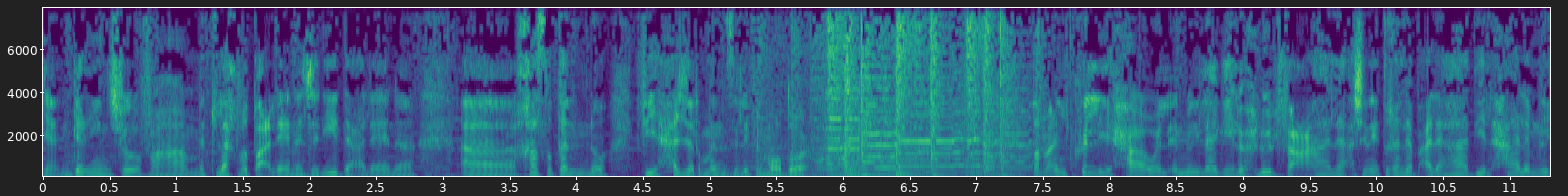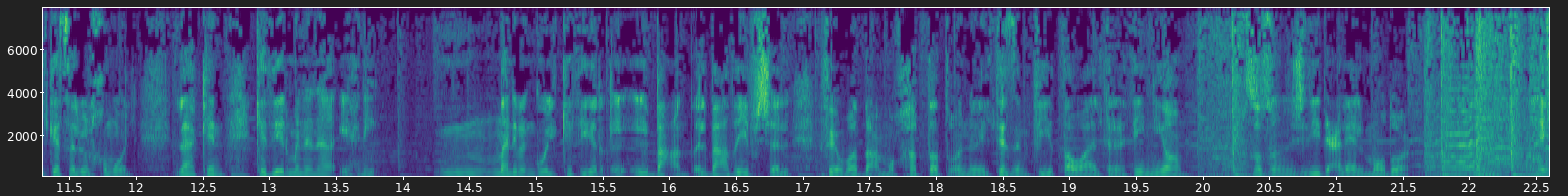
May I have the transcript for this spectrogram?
يعني قاعدين نشوفها متلخبطة علينا جديدة علينا آه خاصة إنه في حجر منزلي في الموضوع. طبعا الكل يحاول إنه يلاقي له حلول فعالة عشان يتغلب على هذه الحالة من الكسل والخمول لكن كثير مننا يعني ما نبي نقول كثير البعض البعض يفشل في وضع مخطط وإنه يلتزم فيه طوال 30 يوم خصوصا جديد عليه الموضوع. طيب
